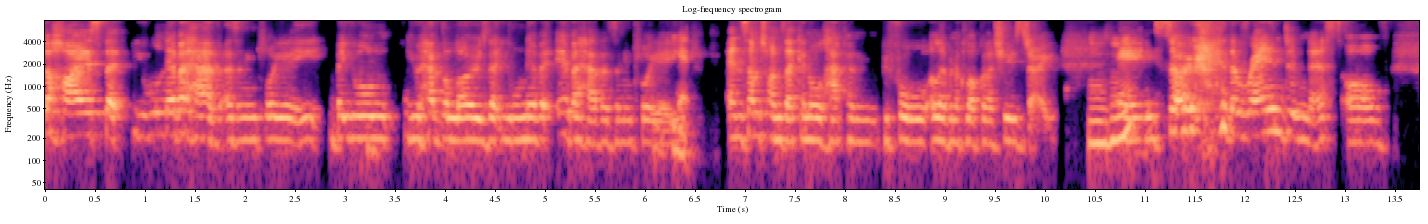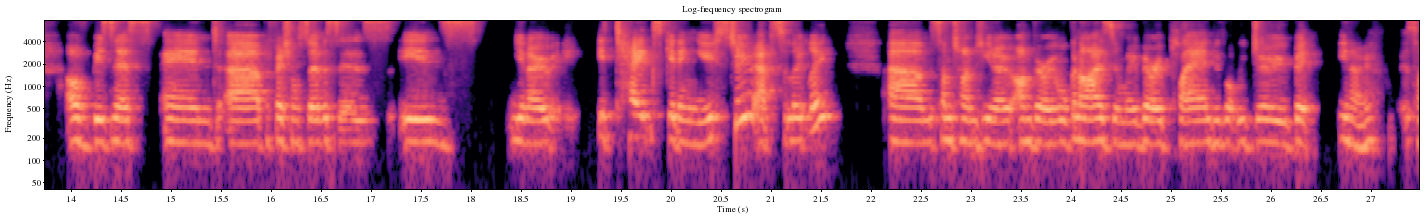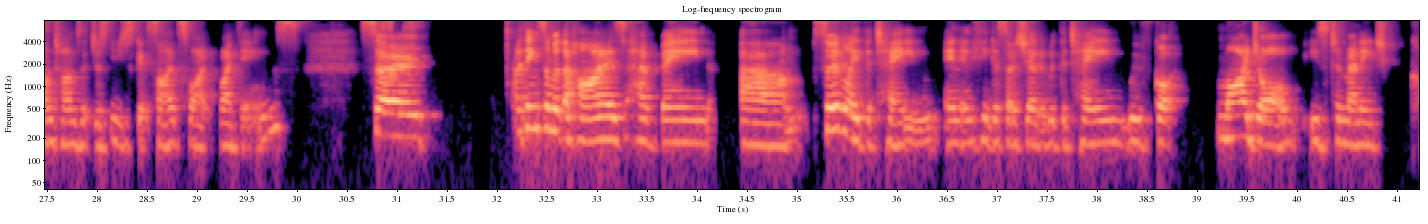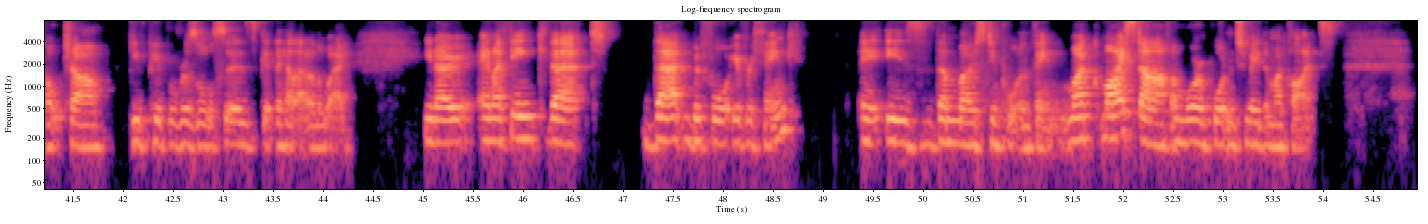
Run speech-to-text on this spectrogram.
the highest that you will never have as an employee, but you will you have the lows that you will never ever have as an employee. Yeah. And sometimes that can all happen before 11 o'clock on a Tuesday. Mm-hmm. And so the randomness of of business and uh, professional services is, you know, it takes getting used to, absolutely. Um, sometimes, you know, I'm very organized and we're very planned with what we do, but you know, sometimes it just you just get sideswiped by things. So I think some of the highs have been um, certainly the team and anything associated with the team. We've got my job is to manage culture, give people resources, get the hell out of the way, you know. And I think that that before everything is the most important thing. My my staff are more important to me than my clients,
